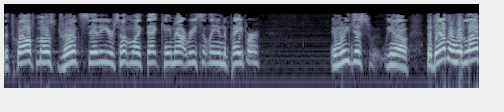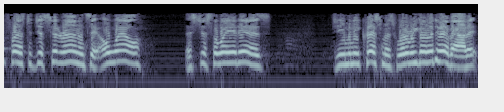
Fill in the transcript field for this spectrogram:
the 12th most drunk city or something like that came out recently in the paper. And we just, you know, the devil would love for us to just sit around and say, oh, well, that's just the way it is. Jiminy Christmas, what are we going to do about it?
